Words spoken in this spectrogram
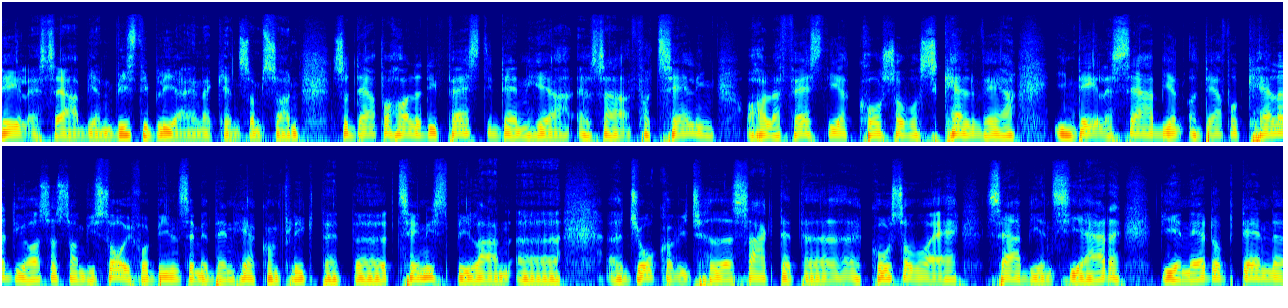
del af Serbien, hvis de bliver anerkendt som sådan. Så derfor holder de fast i den her altså, fortælling og holder fast i, at Kosovo skal være en del af Serbien, og derfor kalder de også, som vi så i forbindelse med den her konflikt, at uh, tennisspilleren uh, Djokovic havde sagt, at uh, Kosovo er Serbiens hjerte. De er netop den, uh,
